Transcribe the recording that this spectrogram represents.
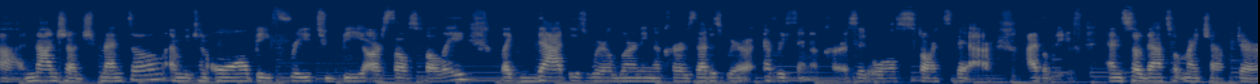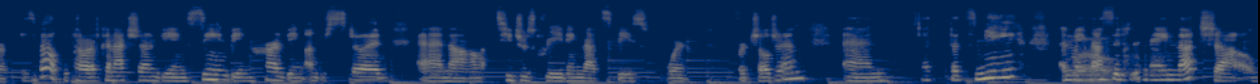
uh, non-judgmental, and we can all be free to be ourselves fully, like that is where learning occurs. That is where everything occurs. It all starts there, I believe. And so that's what my chapter is about: the power of connection, being seen, being heard being understood, and uh, teachers creating that space for for children. And that, that's me and my wow. message in a nutshell.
